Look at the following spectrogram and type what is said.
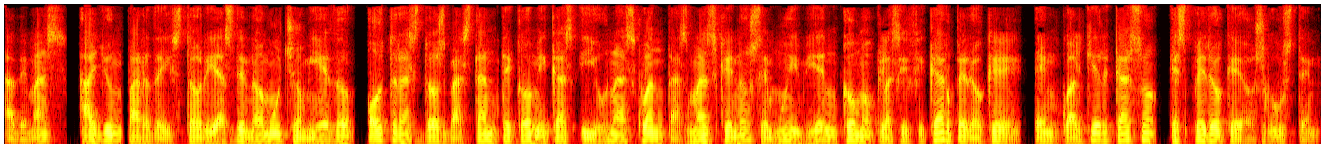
Además, hay un par de historias de no mucho miedo, otras dos bastante cómicas y unas cuantas más que no sé muy bien cómo clasificar pero que, en cualquier caso, espero que os gusten.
